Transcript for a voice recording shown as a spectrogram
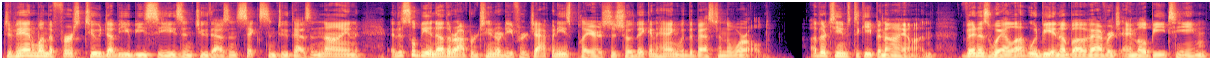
Japan won the first two WBCs in 2006 and 2009, and this will be another opportunity for Japanese players to show they can hang with the best in the world. Other teams to keep an eye on. Venezuela would be an above average MLB team.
